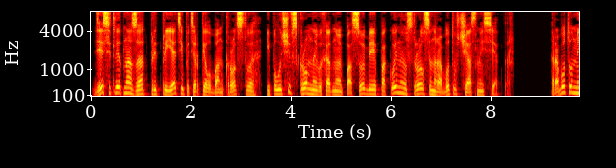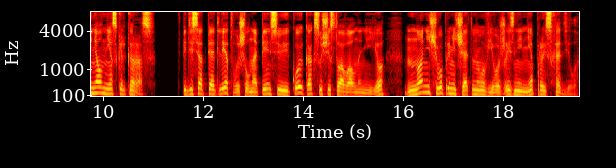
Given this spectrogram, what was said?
Десять лет назад предприятие потерпело банкротство, и, получив скромное выходное пособие, покойный устроился на работу в частный сектор. Работу он менял несколько раз. В 55 лет вышел на пенсию и кое-как существовал на нее, но ничего примечательного в его жизни не происходило.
